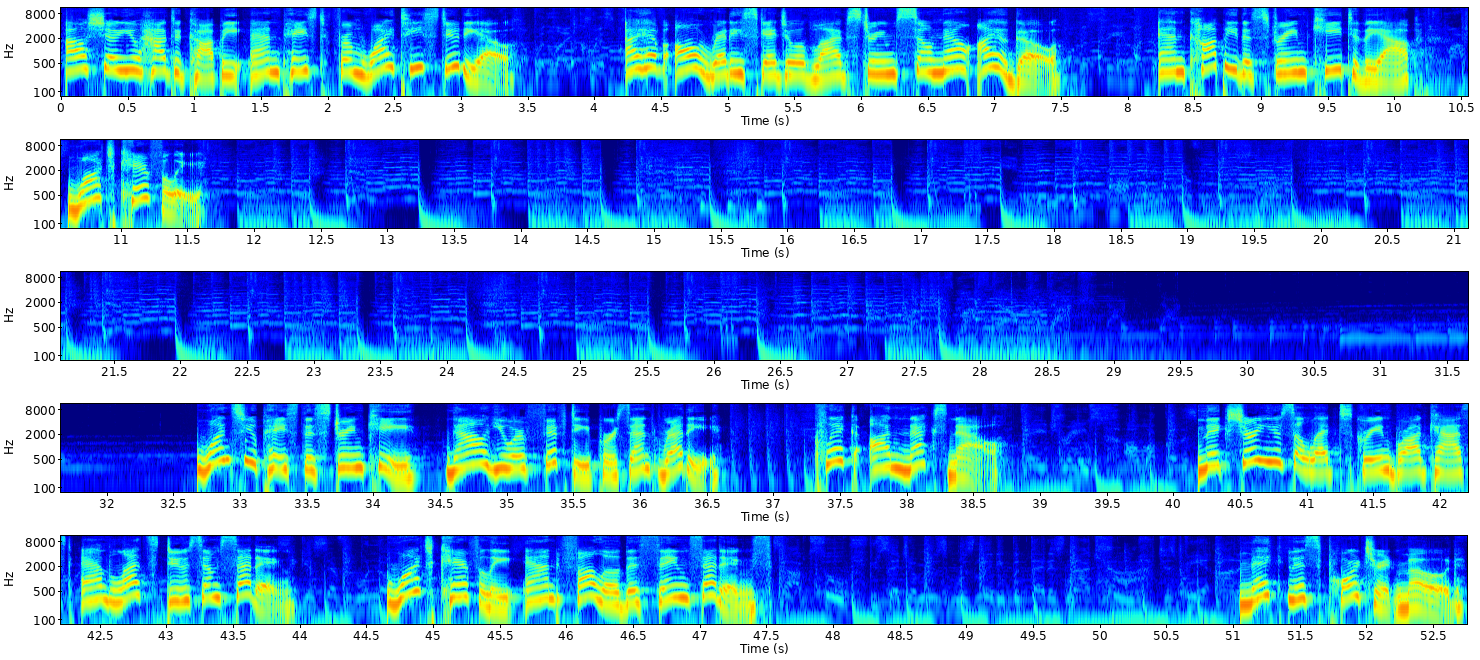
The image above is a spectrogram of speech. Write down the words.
I'll show you how to copy and paste from YT Studio. I have already scheduled live streams, so now I'll go. And copy the stream key to the app. Watch carefully. Once you paste the stream key, now you are 50% ready. Click on Next now. Make sure you select Screen Broadcast and let's do some setting. Watch carefully and follow the same settings. Make this portrait mode.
